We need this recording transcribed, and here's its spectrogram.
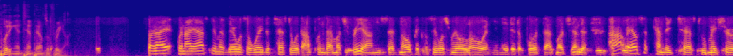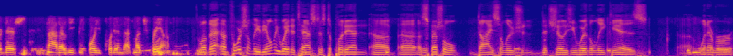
putting in 10 pounds of Freon. But I, when I asked him if there was a way to test it without putting that much freon, he said no because it was real low and you needed to put that much in there. How else can they test to make sure there's not a leak before you put in that much freon? Well, that unfortunately, the only way to test is to put in uh, uh, a special dye solution that shows you where the leak is. Uh, whenever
